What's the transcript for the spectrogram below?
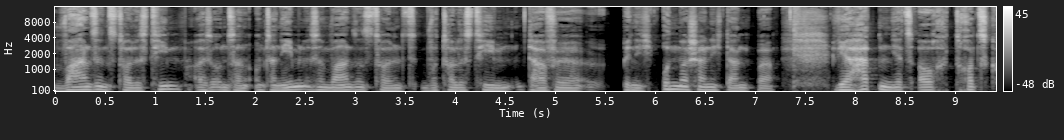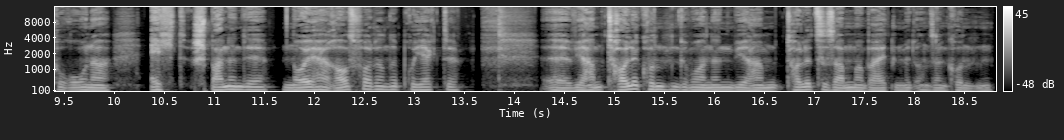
wahnsinns tolles Team. Also unser Unternehmen ist ein wahnsinns tolles, tolles Team. Dafür bin ich unwahrscheinlich dankbar. Wir hatten jetzt auch trotz Corona echt spannende, neue, herausfordernde Projekte. Äh, wir haben tolle Kunden gewonnen, wir haben tolle Zusammenarbeiten mit unseren Kunden.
